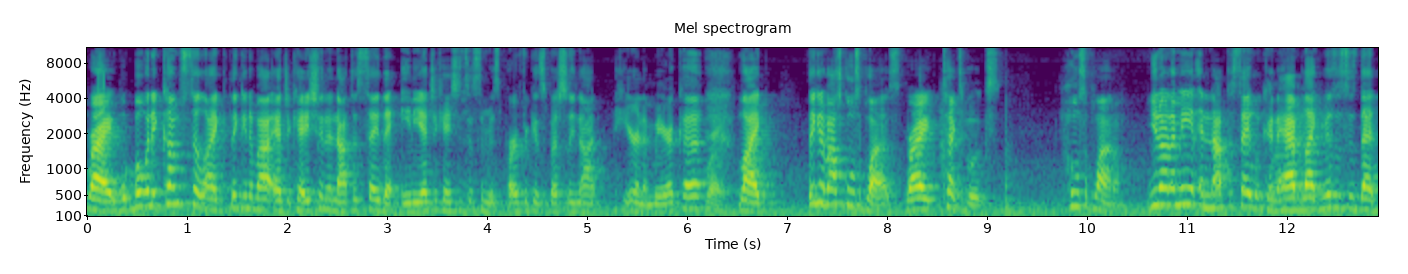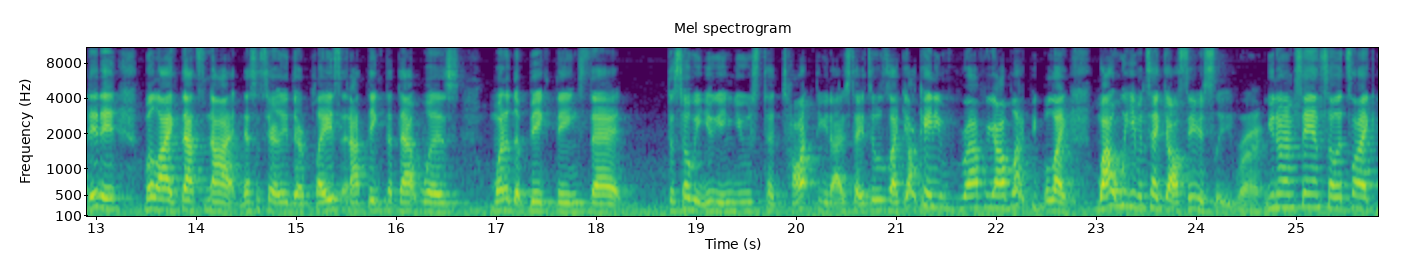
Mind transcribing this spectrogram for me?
Right, but when it comes to like thinking about education, and not to say that any education system is perfect, especially not here in America. Right. Like thinking about school supplies, right? Textbooks, who's supplying them? You know what I mean? And not to say we couldn't have black businesses that did it, but like that's not necessarily their place. And I think that that was one of the big things that the Soviet Union used to taunt the United States. It was like y'all can't even provide for y'all black people. Like why would we even take y'all seriously? Right. You know what I'm saying? So it's like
